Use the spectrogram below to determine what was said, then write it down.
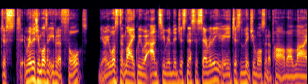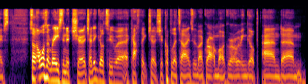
Just religion wasn't even a thought. You know, it wasn't like we were anti-religious necessarily. It just literally wasn't a part of our lives. So I wasn't raised in a church. I did go to a, a Catholic church a couple of times with my grandma growing up, and um,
